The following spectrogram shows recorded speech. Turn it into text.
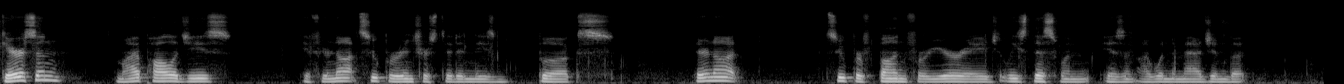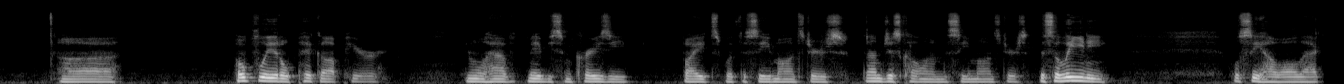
Garrison, my apologies if you're not super interested in these books. They're not super fun for your age. At least this one isn't, I wouldn't imagine, but uh, hopefully it'll pick up here and we'll have maybe some crazy fights with the sea monsters. I'm just calling them the sea monsters. The Selene. We'll see how all that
